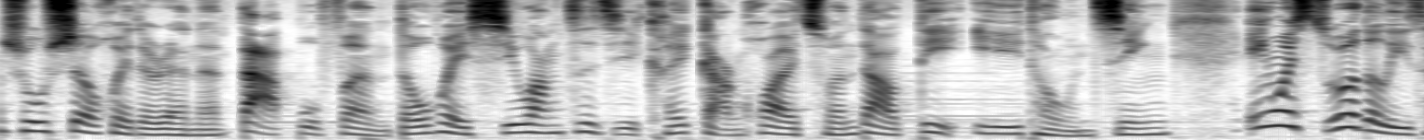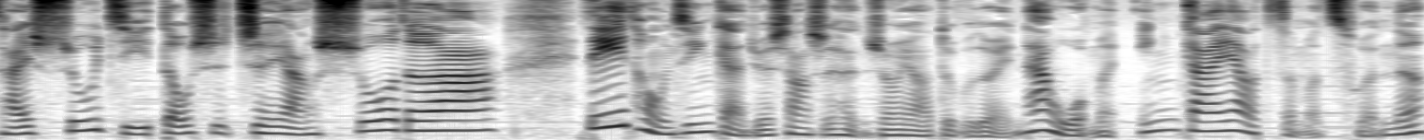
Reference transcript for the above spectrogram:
出社会的人呢，大部分都会希望自己可以赶快存到第一桶金，因为所有的理财书籍都是这样说的啊。第一桶金感觉上是很重要，对不对？那我们应该要怎么存呢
